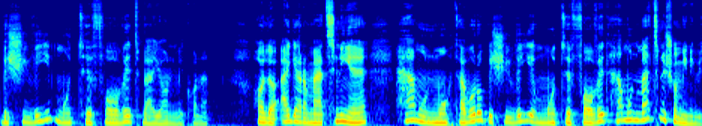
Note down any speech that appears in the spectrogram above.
به شیوه متفاوت بیان می‌کنن. حالا اگر متنیه همون محتوا رو به شیوه متفاوت همون متنش رو می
